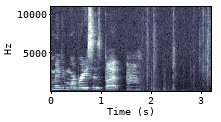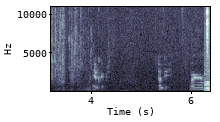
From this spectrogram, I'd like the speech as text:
maybe more braces, but... Mm. Okay. Okay. Where am I?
